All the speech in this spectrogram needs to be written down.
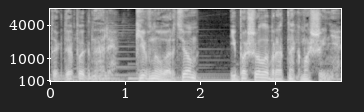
«Тогда погнали», — кивнул Артем и пошел обратно к машине.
